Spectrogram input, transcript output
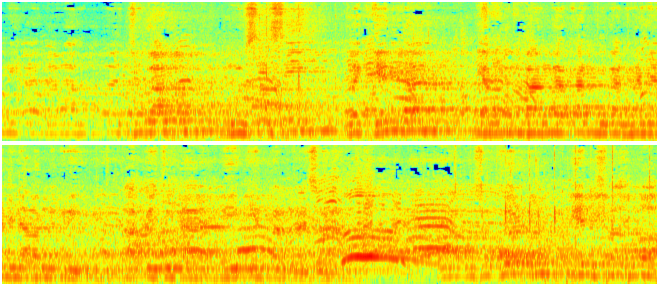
Ini adalah pejuang musisi legenda yang membanggakan bukan hanya di dalam negeri tapi juga di internasional. Kita bersyukur insya Allah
